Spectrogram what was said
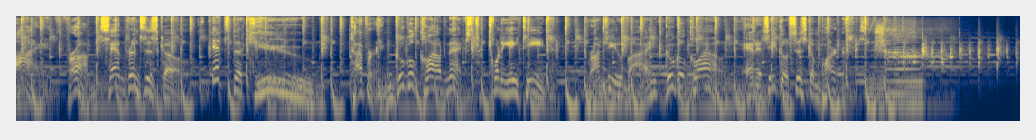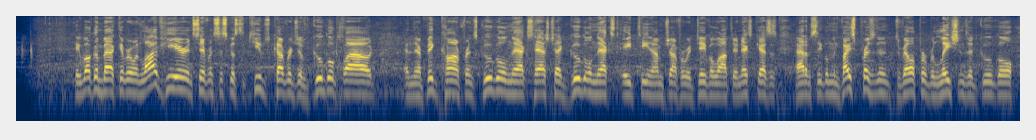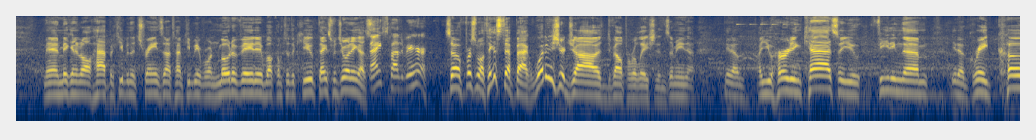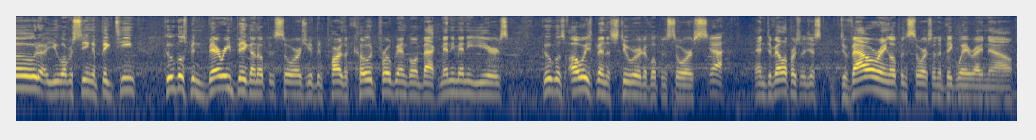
Live from San Francisco, it's theCUBE. Covering Google Cloud Next 2018. Brought to you by Google Cloud and its ecosystem partners. Hey, welcome back everyone. Live here in San Francisco, it's theCUBE's coverage of Google Cloud and their big conference, Google Next, hashtag Google Next 18. I'm John Furrier with Dave Vellante. Their next guest is Adam Seligman, Vice President, Developer Relations at Google. Man, making it all happen, keeping the trains on time, keeping everyone motivated. Welcome to theCUBE, thanks for joining us. Thanks, glad to be here. So first of all, take a step back. What is your job as developer relations? I mean, uh, you know, are you herding cats? Are you feeding them you know, great code? Are you overseeing a big team? Google's been very big on open source. You've been part of the code program going back many, many years. Google's always been a steward of open source. Yeah. And developers are just devouring open source in a big way right now.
